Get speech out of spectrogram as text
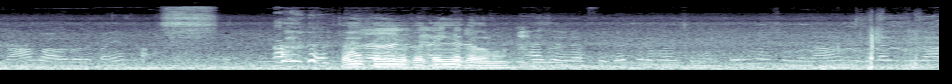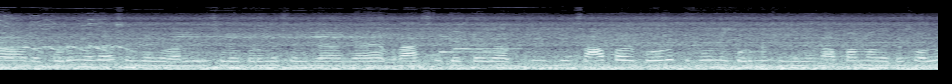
இருமா மதம் செல்ல கை கை வைக்க கை வைக்காதம்மா திருமணம் செஞ்சேன். திருமணம் செஞ்சனா இதெல்லாம் இல்லாத கொடுமை தான் செஞ்சாங்க வரதட்சணை கொடுமை செஞ்சாங்க. ராசி கெட்டது அப்படி இப்படி சாப்பாடு போடுறதுக்கும் எனக்கு கொடுமை செஞ்சாங்க எங்கள் அப்பா அம்மா கிட்ட சொல்ல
